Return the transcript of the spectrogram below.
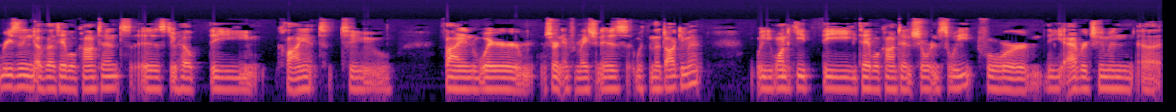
reasoning of a table of contents is to help the client to find where certain information is within the document we want to keep the table content short and sweet for the average human uh,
